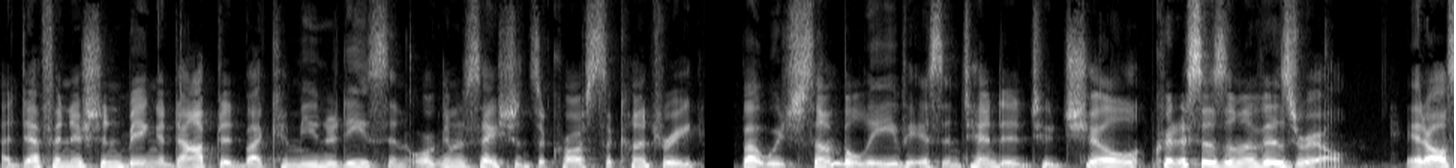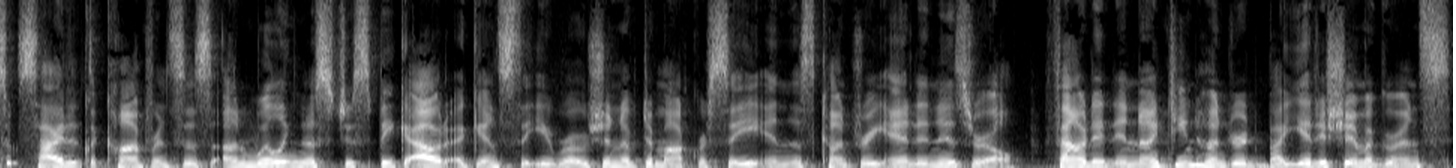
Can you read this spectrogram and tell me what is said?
a definition being adopted by communities and organizations across the country, but which some believe is intended to chill criticism of Israel. It also cited the conference's unwillingness to speak out against the erosion of democracy in this country and in Israel. Founded in 1900 by Yiddish immigrants,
